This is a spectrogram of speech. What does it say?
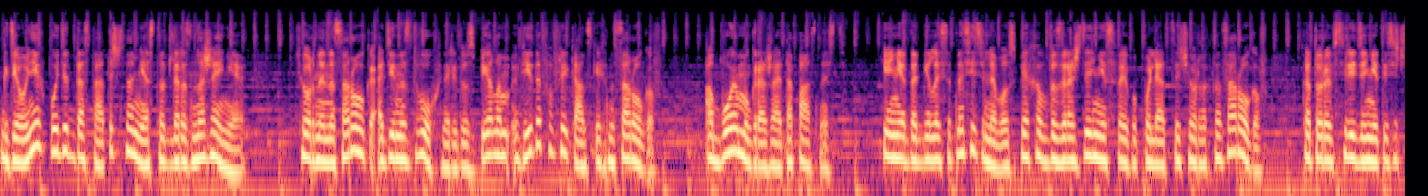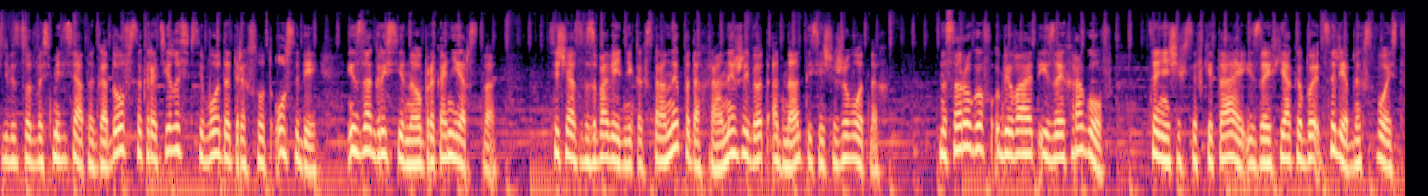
где у них будет достаточно места для размножения. Черный носорог – один из двух, наряду с белым, видов африканских носорогов. Обоим угрожает опасность. Кения добилась относительного успеха в возрождении своей популяции черных носорогов, которая в середине 1980-х годов сократилась всего до 300 особей из-за агрессивного браконьерства. Сейчас в заповедниках страны под охраной живет одна тысяча животных. Носорогов убивают из-за их рогов, ценящихся в Китае из-за их якобы целебных свойств.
